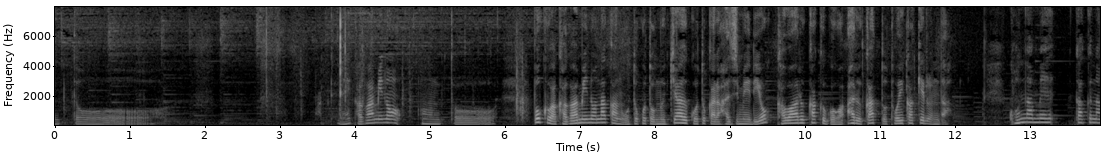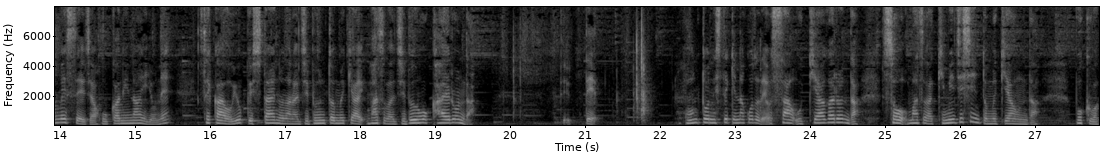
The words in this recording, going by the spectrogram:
うんと待ってね鏡のうんと僕は鏡の中の男と向き合うことから始めるよ。変わる覚悟があるかと問いかけるんだ。こんな明確なメッセージは他にないよね。世界を良くしたいのなら自分と向き合いまずは自分を変えるんだ。って言って本当に素敵なことだよ。さあ起き上がるんだ。そうまずは君自身と向き合うんだ。僕は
